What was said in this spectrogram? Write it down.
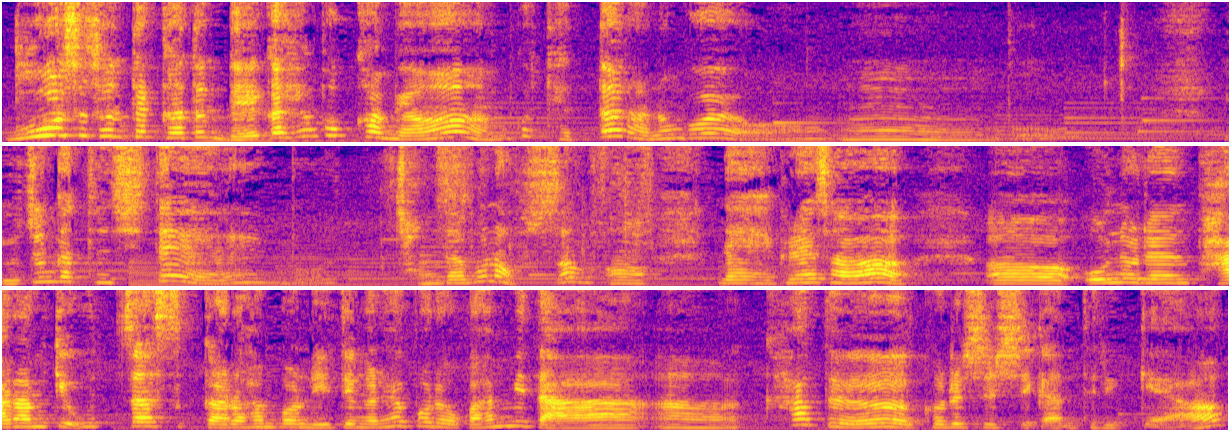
무엇을 선택하든 내가 행복하면, 뭐, 됐다라는 거예요. 음, 뭐, 요즘 같은 시대에, 뭐, 정답은 없어. 어, 네, 그래서, 어, 오늘은 바람기 우짜스가로 한번 리딩을 해보려고 합니다. 어, 카드 고르실 시간 드릴게요.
